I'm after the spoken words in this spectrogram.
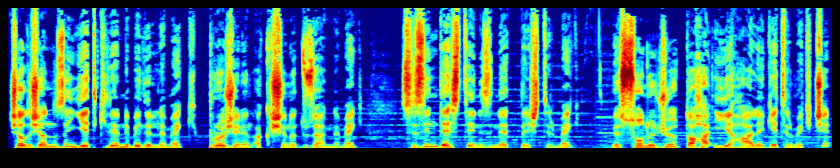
Çalışanınızın yetkilerini belirlemek, projenin akışını düzenlemek, sizin desteğinizi netleştirmek ve sonucu daha iyi hale getirmek için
